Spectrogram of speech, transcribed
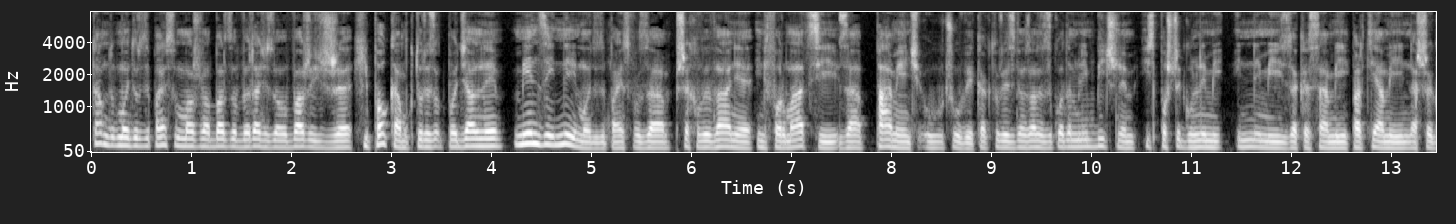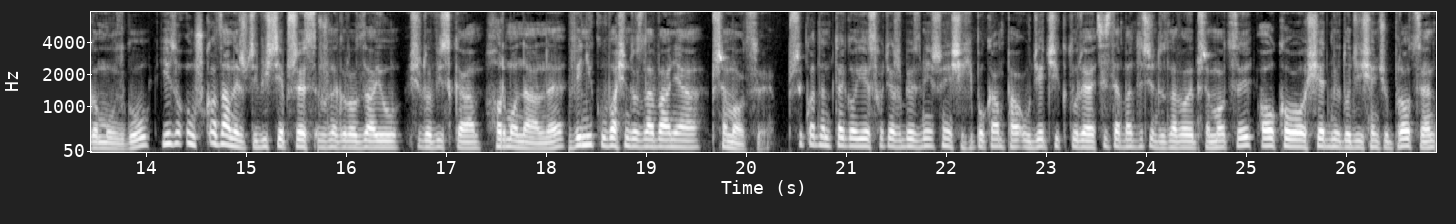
Tam, moi drodzy Państwo, można bardzo wyraźnie zauważyć, że hipokam, który jest odpowiedzialny między innymi, moi drodzy Państwo, za przechowywanie informacji, za pamięć u człowieka, który jest związany z układem limbicznym i z poszczególnymi innymi zakresami, partiami naszego mózgu, jest uszkodzany rzeczywiście przez różnego rodzaju środowiska hormonalne w wyniku właśnie doznawania przemocy. Przykładem tego jest chociażby zmniejszenie się hipokampa u dzieci, które systematycznie doznawały przemocy o około 7 do 10%,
